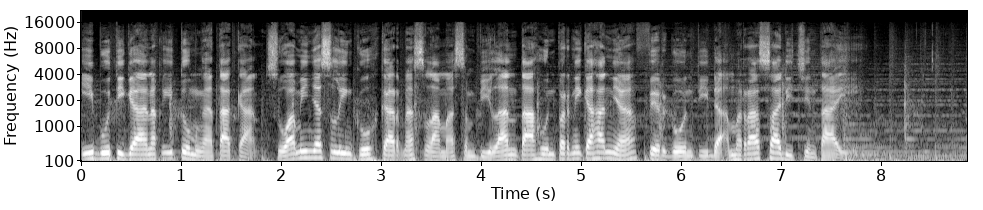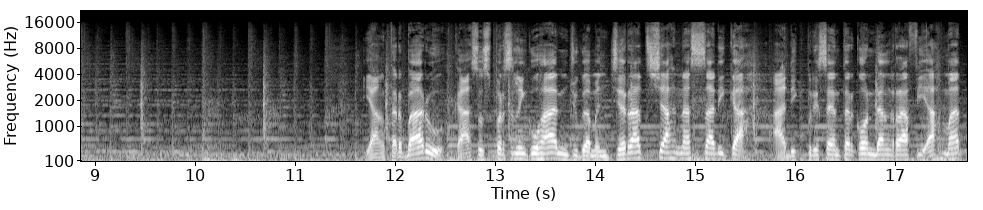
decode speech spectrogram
Ibu tiga anak itu mengatakan suaminya selingkuh karena selama 9 tahun pernikahannya, Virgon tidak merasa dicintai. Yang terbaru, kasus perselingkuhan juga menjerat Syahnas Sadikah, adik presenter kondang Raffi Ahmad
